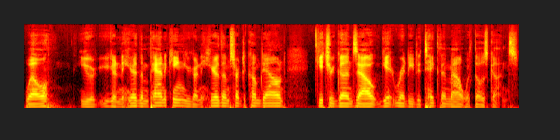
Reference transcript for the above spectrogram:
Well, you're, you're going to hear them panicking. You're going to hear them start to come down. Get your guns out. Get ready to take them out with those guns.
